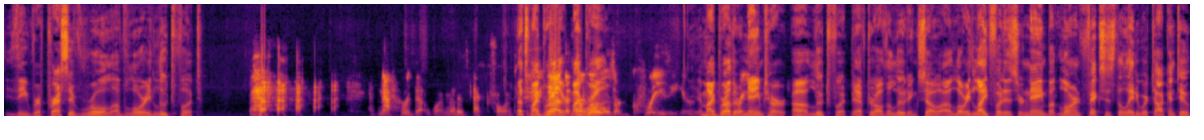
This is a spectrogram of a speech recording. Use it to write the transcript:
the repressive rule of Lori Lootfoot. Have not heard that one. That is excellent. That's my brother. yeah, brother. the, my the brother. rules are crazy here. My brother Crazy. named her uh, Lootfoot after all the looting. So uh, Lori Lightfoot is her name, but Lauren Fix is the lady we're talking to.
